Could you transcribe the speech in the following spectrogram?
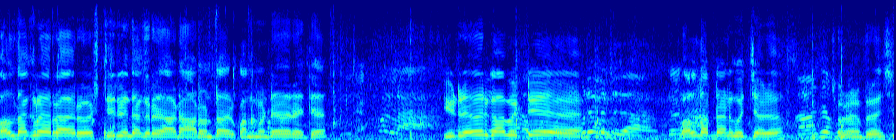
వాళ్ళ దగ్గర రారు స్టీరింగ్ దగ్గర ఆడ ఆడ ఉంటారు కొంతమంది డ్రైవర్ అయితే. ఈ డ్రైవర్ కాబట్టి వాళ్ళ తట్టడానికి వచ్చాడు. చూడండి ఫ్రెండ్స్.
